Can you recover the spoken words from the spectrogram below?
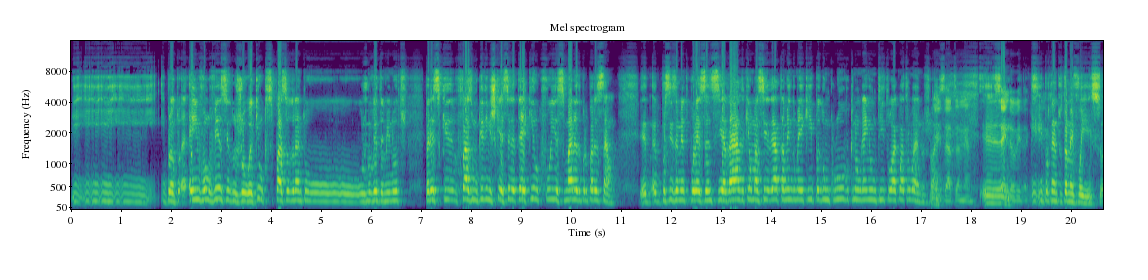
e, e, e, e pronto, a envolvência do jogo, aquilo que se passa durante o, os 90 minutos parece que faz um bocadinho esquecer até aquilo que foi a semana de preparação. Eh, eh, precisamente por essa ansiedade, que é uma ansiedade também de uma equipa, de um clube que não ganha um título há quatro anos, não é? Exatamente, uh, sem dúvida. E, e, portanto também foi isso.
